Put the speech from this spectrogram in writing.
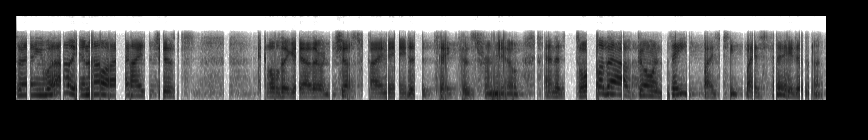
saying, well, you know, I might just pull together just what I need to take this from you. And it's all about going state by state by state, isn't it?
